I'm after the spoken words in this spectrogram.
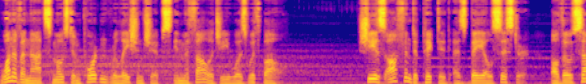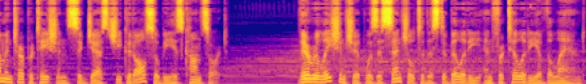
One of Anat's most important relationships in mythology was with Baal. She is often depicted as Baal's sister, although some interpretations suggest she could also be his consort. Their relationship was essential to the stability and fertility of the land,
